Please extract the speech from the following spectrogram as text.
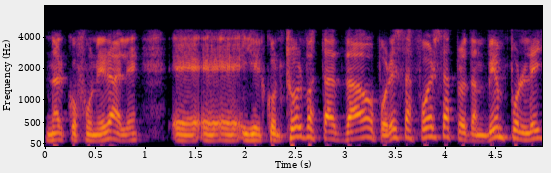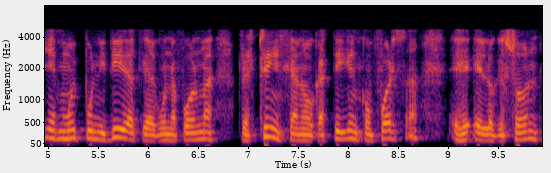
narcofunerales, eh, eh, y el control va a estar dado por esas fuerzas, pero también por leyes muy punitivas que de alguna forma restrinjan o castiguen con fuerza en lo que son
